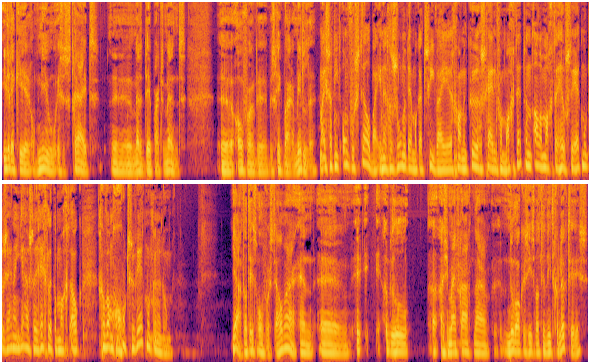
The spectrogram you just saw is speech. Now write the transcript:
iedere keer opnieuw is er strijd uh, met het departement. Uh, over de beschikbare middelen. Maar is dat niet onvoorstelbaar in een gezonde democratie, waar je gewoon een keurige scheiding van macht hebt en alle machten heel sterk moeten zijn en juist de rechtelijke macht ook gewoon goed zijn werk moet kunnen doen? Ja, dat is onvoorstelbaar. En ik, ik bedoel, als je mij vraagt naar, noem ook eens iets wat er niet gelukt is.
